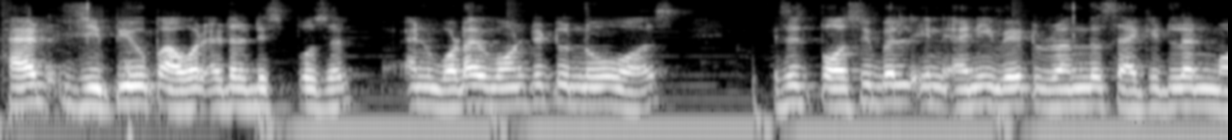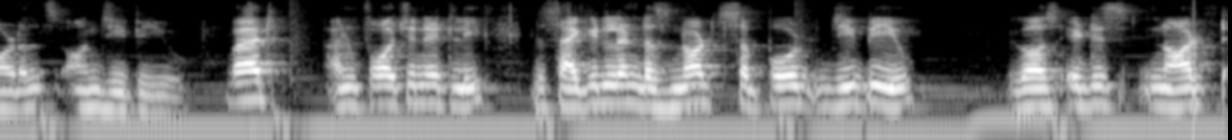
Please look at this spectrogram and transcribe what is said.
had GPU power at our disposal. And what I wanted to know was is it possible in any way to run the scikit-learn models on GPU? But unfortunately, the scikit-learn does not support GPU because it is not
